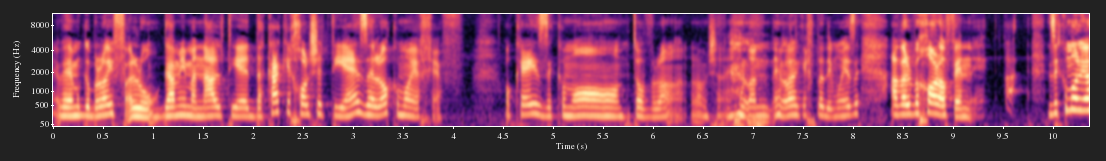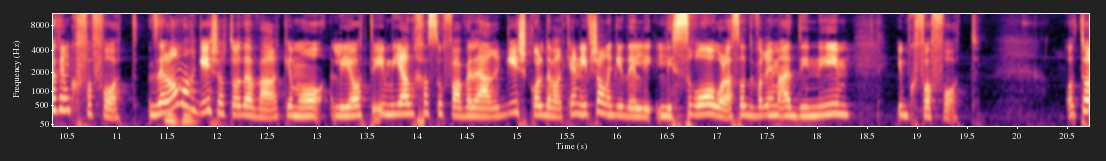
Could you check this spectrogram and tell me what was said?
והם גם לא יפעלו. גם אם הנעל תהיה דקה ככל שתהיה, זה לא כמו יחף. אוקיי? זה כמו... טוב, לא, לא משנה, לא, אני לא אקח את הדימוי הזה, אבל בכל אופן, זה כמו להיות עם כפפות. זה לא מרגיש אותו דבר כמו להיות עם יד חשופה ולהרגיש כל דבר. כן, אי אפשר נגיד לסרוג או לעשות דברים עדינים עם כפפות. אותו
